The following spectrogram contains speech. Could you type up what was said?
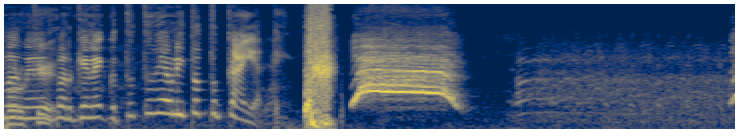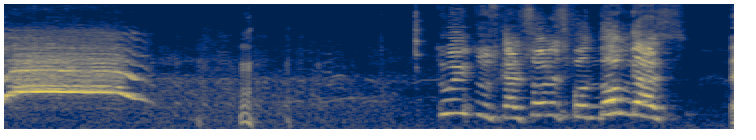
Porque, porque le, tú, tú, diablito, tú cállate. tú y tus calzones fondongas.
